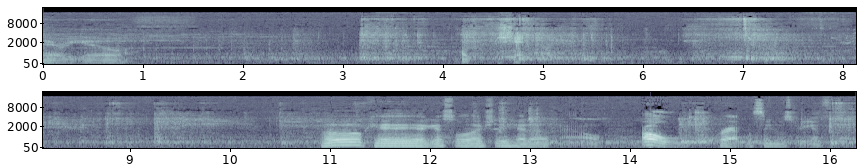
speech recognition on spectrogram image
There we go. Oh, shit. Okay, I guess we'll actually head out now. Oh, crap, this thing must be infinite.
